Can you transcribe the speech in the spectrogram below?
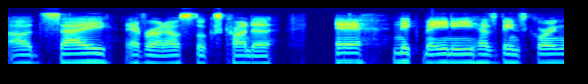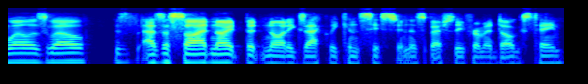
I'd say. Everyone else looks kind of eh. Nick Meaney has been scoring well as well, as, a side note, but not exactly consistent, especially from a Dogs team.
